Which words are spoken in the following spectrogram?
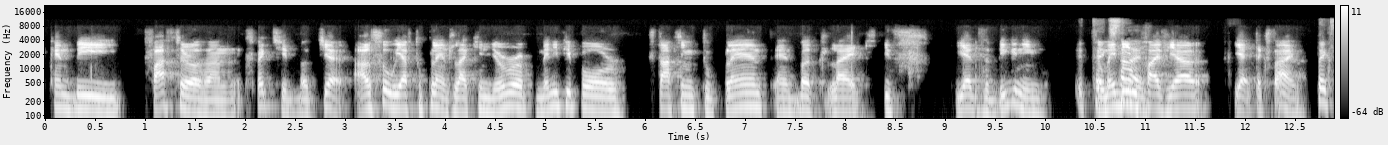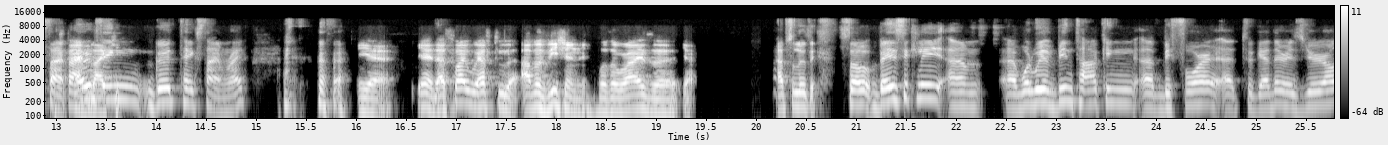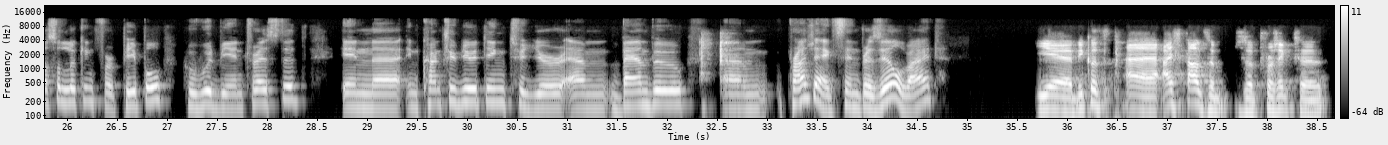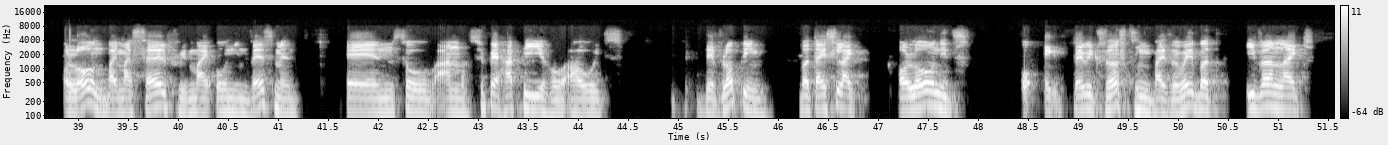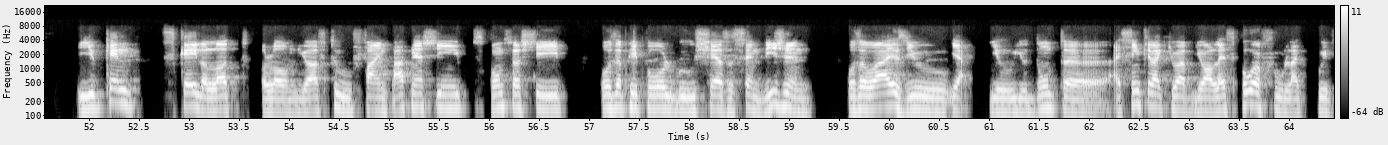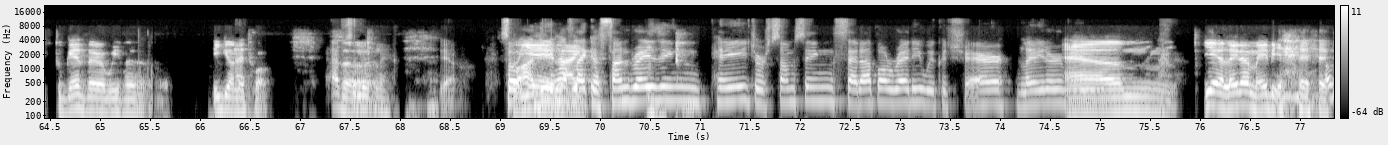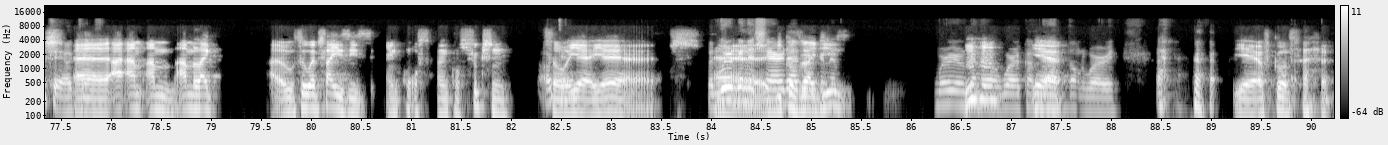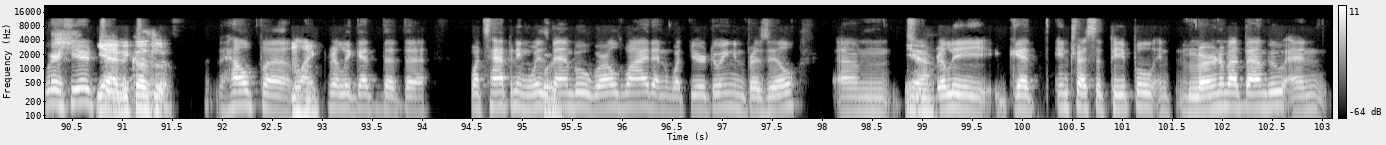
can be faster than expected, but yeah, also we have to plant. Like in Europe, many people starting to plant, and but like it's yet the beginning. It takes so maybe time. in five years, yeah, it takes time. Takes time. Takes time. Everything like, good takes time, right? yeah, yeah. That's why we have to have a vision. Otherwise, uh, yeah, Absolutely. So basically, um, uh, what we've been talking uh, before uh, together is you're also looking for people who would be interested in uh, in contributing to your um, bamboo um, projects in Brazil, right? Yeah, because uh, I start the, the project uh, alone by myself with my own investment. And so I'm super happy how, how it's developing. But I see like alone, it's very exhausting by the way but even like you can scale a lot alone. You have to find partnership, sponsorship, other people who share the same vision. Otherwise, you yeah you you don't. Uh, I think like you have you are less powerful like with together with a bigger network. Absolutely, so, yeah. So, uh, yeah, do you have like, like, a fundraising page or something set up already? We could share later. Maybe? Um, yeah, later maybe. okay, okay. Uh, I, am I'm I'm like uh, the website is in, in construction. Okay. So yeah, yeah. But we're gonna uh, share that. We're gonna, we're gonna mm -hmm. work on yeah. that. Don't worry. yeah, of course. we're here to, yeah, because to help uh, mm -hmm. like really get the the what's happening with bamboo worldwide and what you're doing in Brazil um, to yeah. really get interested people and learn about bamboo and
